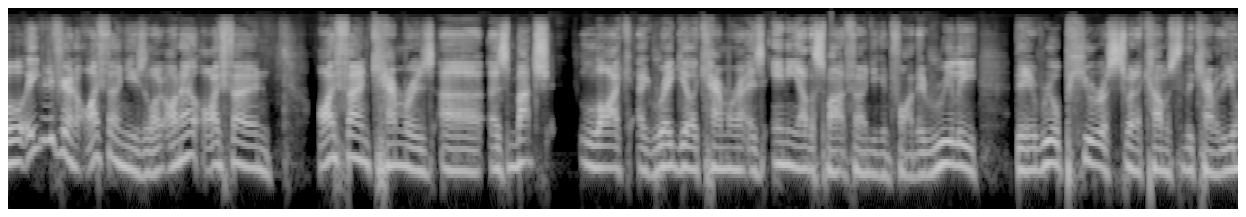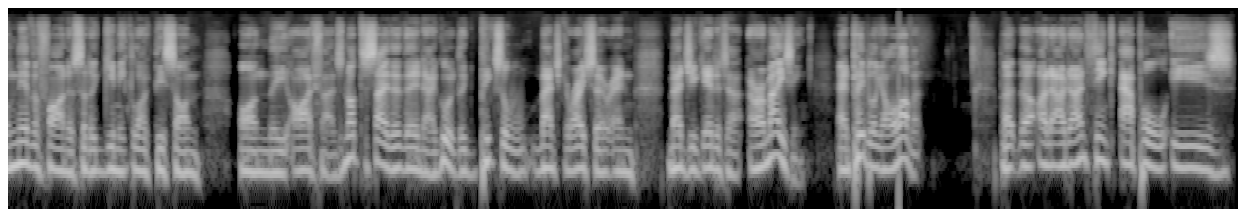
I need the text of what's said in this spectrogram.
or even if you're an iPhone user, like I know iPhone iPhone cameras are as much like a regular camera as any other smartphone you can find. They're really they're real purists when it comes to the camera. That You'll never find a sort of gimmick like this on on the iPhones. Not to say that they're no good. The Pixel Magic Eraser and Magic Editor are amazing, and people are going to love it. But the, I don't think Apple is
